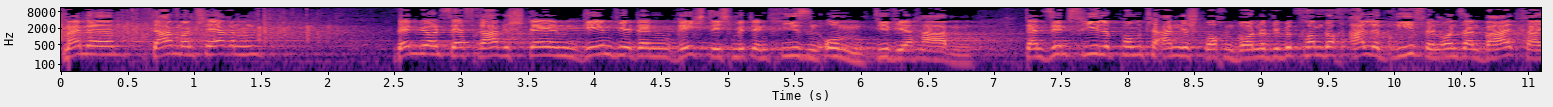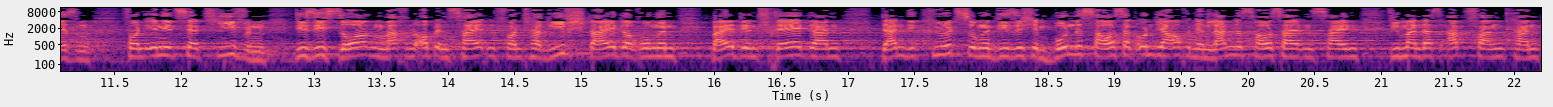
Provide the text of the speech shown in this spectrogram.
Meine Damen und Herren, wenn wir uns der Frage stellen, gehen wir denn richtig mit den Krisen um, die wir haben, dann sind viele Punkte angesprochen worden. Und wir bekommen doch alle Briefe in unseren Wahlkreisen von Initiativen, die sich Sorgen machen, ob in Zeiten von Tarifsteigerungen bei den Trägern dann die Kürzungen, die sich im Bundeshaushalt und ja auch in den Landeshaushalten zeigen, wie man das abfangen kann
